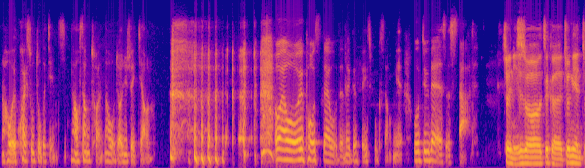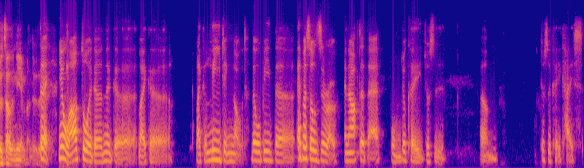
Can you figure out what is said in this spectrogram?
然后我会快速做个剪辑，然后上传，然后我就要去睡觉了。我我会 post 在我的那个 Facebook 上面，我 do that as a start。所以你是说这个就念就照着念嘛，对不对？对，因为我要做一个那个 like a like a leading note that will be the episode zero，and after that 我们就可以就是嗯，就是可以开始。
